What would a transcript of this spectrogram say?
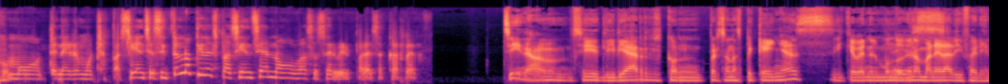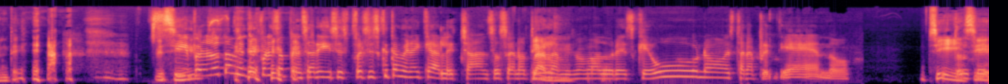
cómo tener mucha paciencia. Si tú no tienes paciencia, no vas a servir para esa carrera. Sí, no, sí, lidiar con personas pequeñas y que ven el mundo de una manera diferente. sí, pero luego también te pones a pensar y dices, pues es que también hay que darle chance, o sea, no tienen la misma madurez que uno, están aprendiendo. Sí, sí.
